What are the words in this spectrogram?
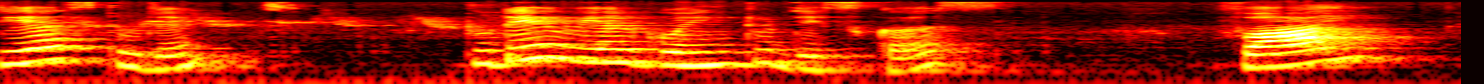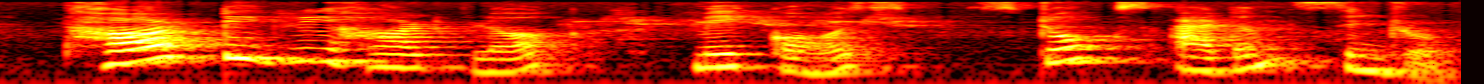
Dear students, today we are going to discuss why third degree heart block may cause Stokes-Adams syndrome.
